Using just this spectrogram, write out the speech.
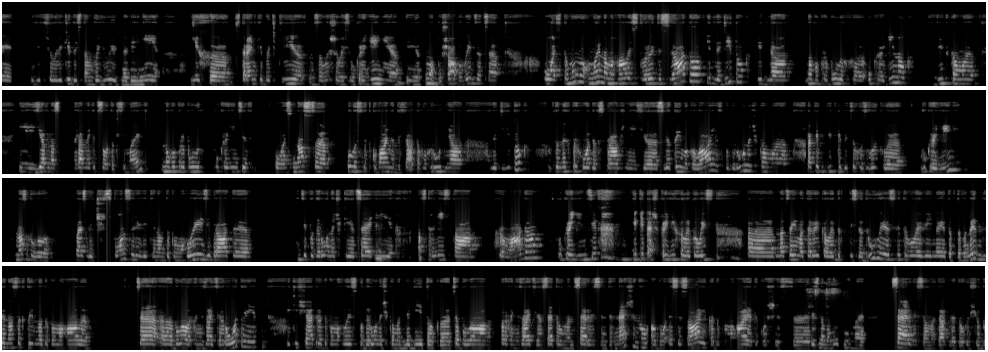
їх чоловіки десь там воюють на війні, їх старенькі батьки залишились в Україні, і ну, душа болить за це. Ось тому ми намагались створити свято і для діток, і для новоприбулих українок з дітками. І є в нас певний відсоток сімей новоприбулих українців. Ось у нас було святкування 10 грудня для діток. До них приходив справжній святий Миколай з подаруночками, так як дітки до цього звикли в Україні. У нас було безліч спонсорів, які нам допомогли зібрати ці подаруночки. Це і австралійська громада українців, які теж приїхали колись е, на цей материк, але після Другої світової війни, тобто вони для нас активно допомагали. Це е, була організація Ротарі, які щедро допомогли з подаруночками для діток. Це була організація Settlement Service International або SSI, яка допомагає також із різноманітними сервісами, так, для того, щоб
